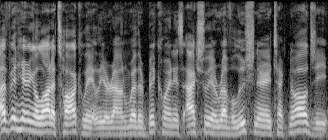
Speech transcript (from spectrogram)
I've been hearing a lot of talk lately around whether Bitcoin is actually a revolutionary technology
